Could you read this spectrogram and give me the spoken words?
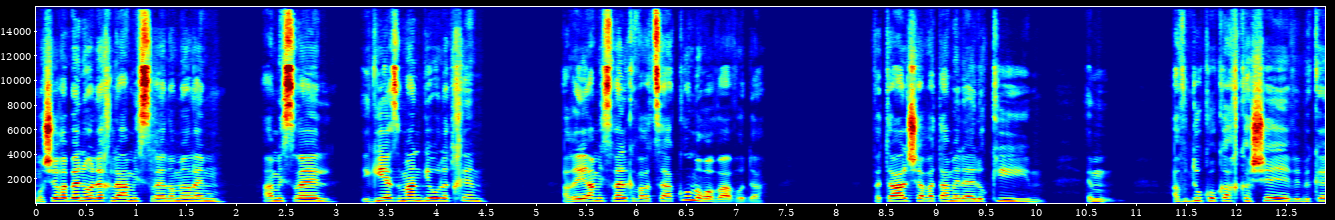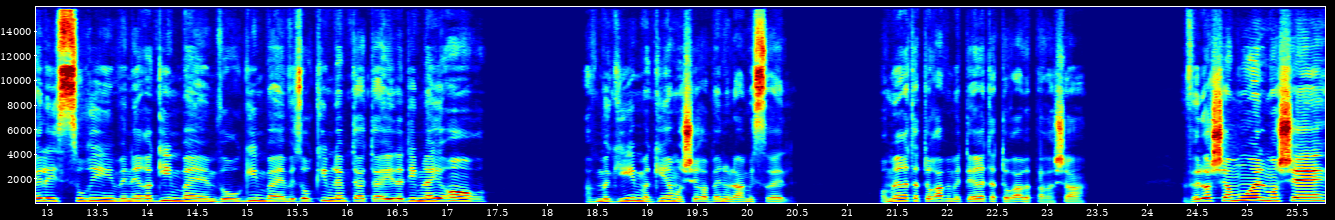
משה רבנו הולך לעם ישראל אומר להם עם ישראל הגיע זמן גאולתכם הרי עם ישראל כבר צעקו מרוב העבודה. ותעל שבתם אל האלוקים הם עבדו כל כך קשה ובכאלה איסורים ונהרגים בהם והורגים בהם וזורקים להם את הילדים ליאור. אבל מגיעים, מגיע משה רבנו לעם ישראל. אומרת התורה ומתארת התורה בפרשה ולא שמעו אל משה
